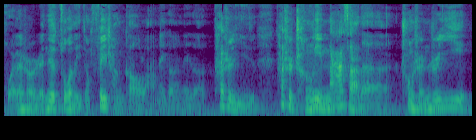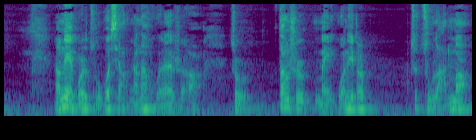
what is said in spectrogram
回来的时候，人家做的已经非常高了。那个那个，他是以他是成立 NASA 的创始人之一。然后那会儿祖国想让他回来的时候，就是当时美国那边就阻拦嘛，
